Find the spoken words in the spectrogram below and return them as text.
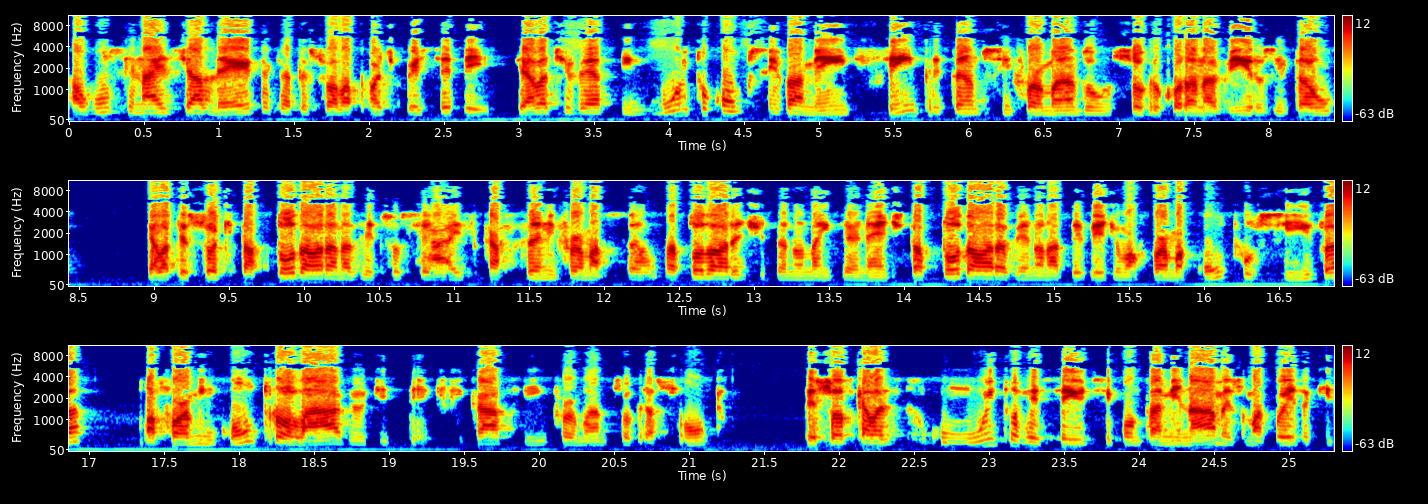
alguns sinais de alerta que a pessoa ela pode perceber. Se ela tiver assim muito compulsivamente, sempre tanto se informando sobre o coronavírus, então aquela pessoa que está toda hora nas redes sociais, caçando informação, está toda hora digitando na internet, está toda hora vendo na TV de uma forma compulsiva, uma forma incontrolável de ter que ficar se informando sobre o assunto. Pessoas que elas estão com muito receio de se contaminar, mas uma coisa que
